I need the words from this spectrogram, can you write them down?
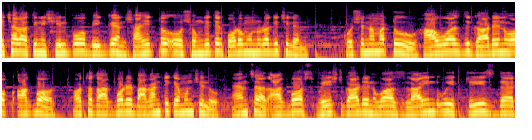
এছাড়া তিনি শিল্প, বিজ্ঞান, সাহিত্য ও সঙ্গীতের পরম অনুরাগী ছিলেন। Question number two how was the garden of Akbar অর্থাৎ আকবরের বাগানটি কেমন ছিল? Answer Akbar's vast garden was lined with trees that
